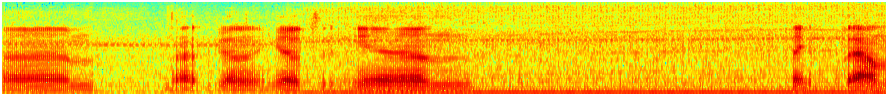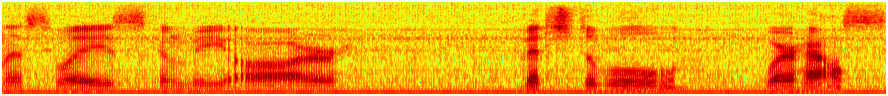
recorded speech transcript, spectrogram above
Um, not to go to the end. I think down this way is going to be our vegetable warehouse.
